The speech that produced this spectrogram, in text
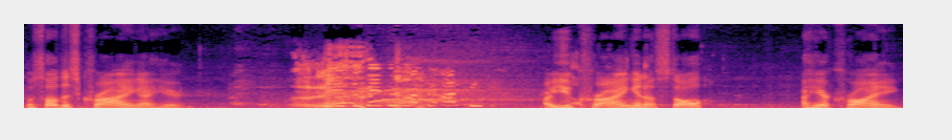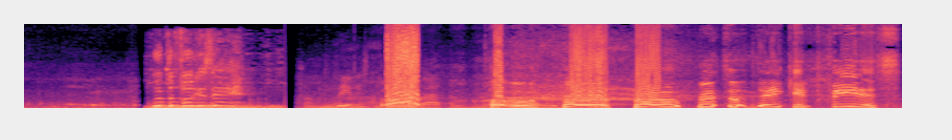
What's all this crying I hear? Are you crying in a stall? I hear crying. What the fuck um, baby's ah! in the bathroom. Oh, oh, oh, oh, oh, it's a naked fetus.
